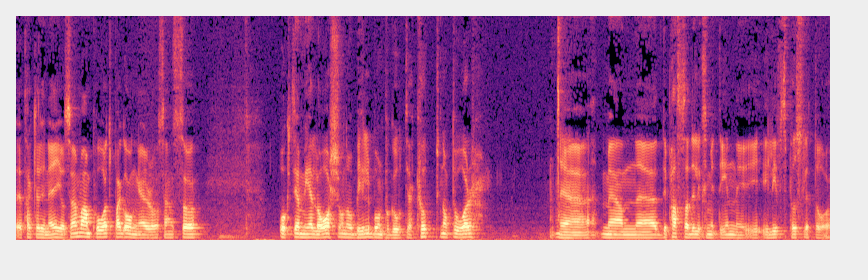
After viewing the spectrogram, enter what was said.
jag tackade nej och sen var han på ett par gånger och sen så åkte jag med Larsson och Billborn på Gotia Cup något år. Eh, men det passade liksom inte in i, i livspusslet då.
